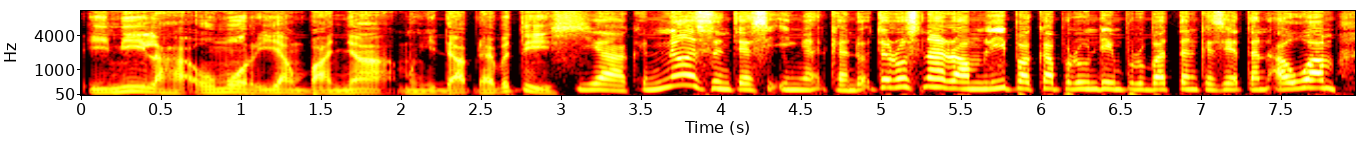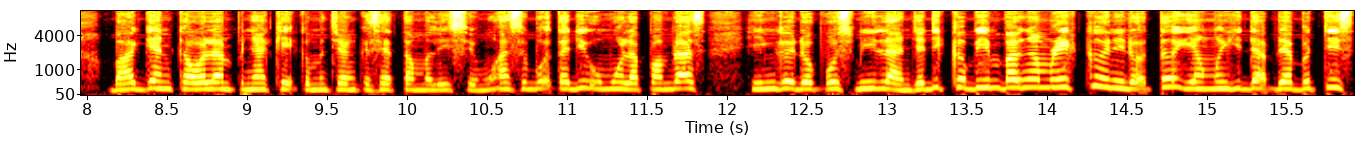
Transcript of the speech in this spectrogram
inilah umur yang banyak mengidap diabetes. Ya, kena sentiasa ingatkan. Dr. Rosna Ramli, pakar perunding perubatan kesihatan awam bahagian kawalan penyakit Kementerian Kesihatan Malaysia. Muaz sebut tadi umur 18 hingga 29. Jadi kebimbangan mereka ni doktor yang menghidap diabetes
